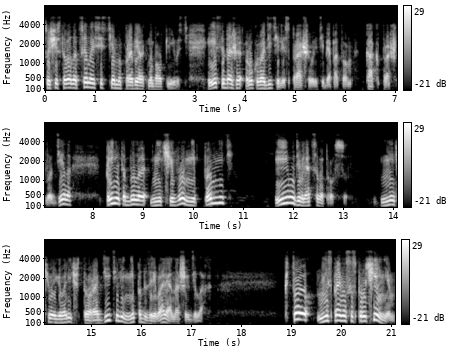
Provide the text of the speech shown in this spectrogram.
существовала целая система проверок на болтливость. И если даже руководители спрашивали тебя потом, как прошло дело, принято было ничего не помнить и удивляться вопросу. Нечего и говорить, что родители не подозревали о наших делах. Кто не справился с поручением,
